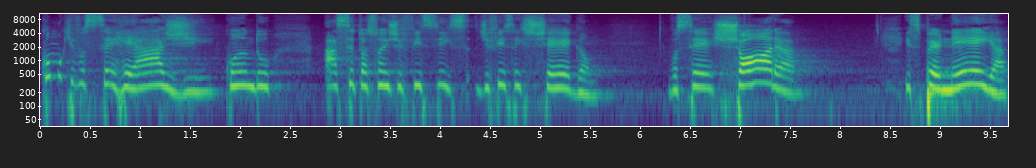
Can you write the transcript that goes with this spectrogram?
Como que você reage quando as situações difíceis, difíceis chegam. Você chora, esperneia,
